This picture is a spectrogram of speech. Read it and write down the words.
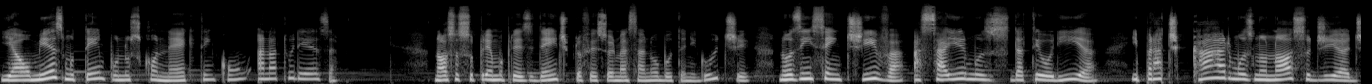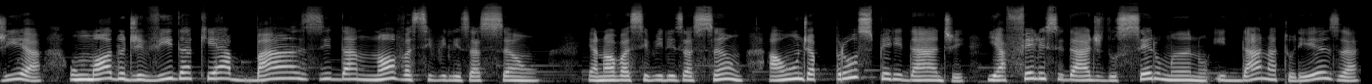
e, ao mesmo tempo, nos conectem com a natureza. Nosso Supremo Presidente, professor Masanobu Taniguchi, nos incentiva a sairmos da teoria e praticarmos no nosso dia a dia um modo de vida que é a base da nova civilização, e a nova civilização, aonde a prosperidade e a felicidade do ser humano e da natureza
